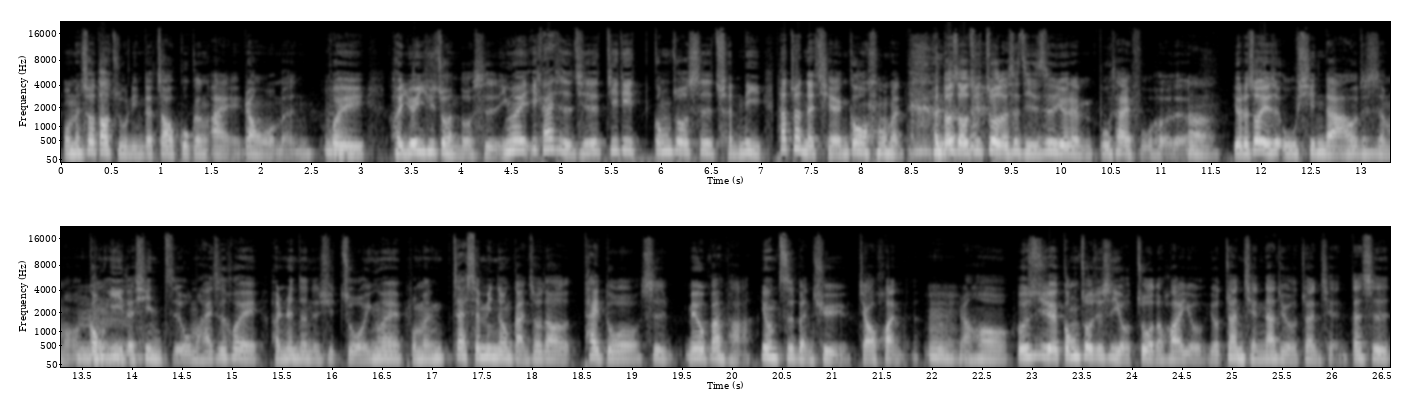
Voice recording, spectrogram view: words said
我们受到竹林的照顾跟爱，让我们会很愿意去做很多事。因为一开始其实基地工作室成立，他赚的钱跟我们很多时候去做的事，其实是有点不太符合的。嗯，有的时候也是无心的啊，或者是什么公益的性质，我们还是会很认真的去做，因为我们在生命中感受到太多是没有办法用资本去交换的。嗯，然后我是觉得工作就是有做的话，有有赚钱，那就有赚钱。但是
